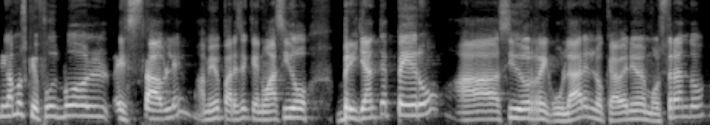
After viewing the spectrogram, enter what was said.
digamos que fútbol estable. A mí me parece que no ha sido brillante, pero ha sido regular en lo que ha venido demostrando.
